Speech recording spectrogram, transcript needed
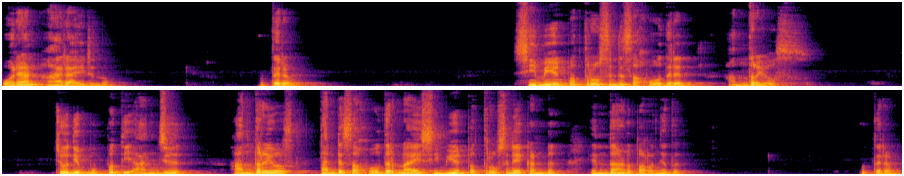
ഒരാൾ ആരായിരുന്നു? ഉത്തരം സിമിയൻ പത്രോസിന്റെ സഹോദരൻ അന്ത്രയോസ്. ചോദ്യം മുപ്പത്തി അഞ്ച് അന്ത്രയോസ് തന്റെ സഹോദരനായ സിമിയോൻ പത്രോസിനെ കണ്ട് എന്താണ് പറഞ്ഞത്? ഉത്തരം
